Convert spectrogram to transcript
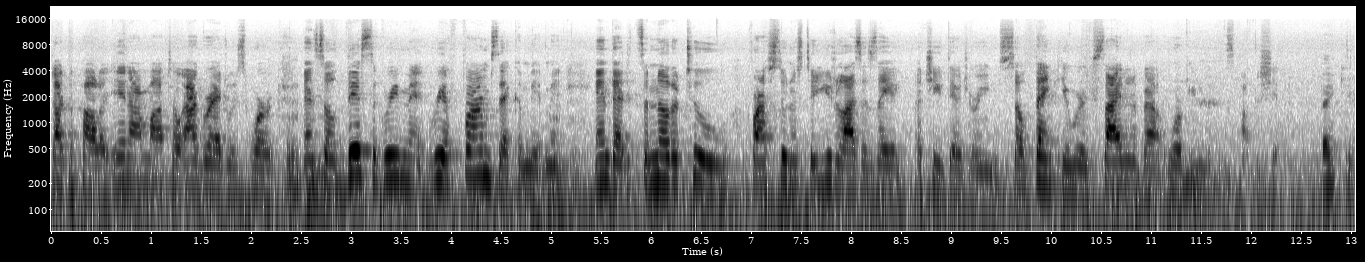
Dr. Pollard, in our motto, our graduates work. And so this agreement reaffirms that commitment and that it's another tool for our students to utilize as they achieve their dreams. So thank you. We're excited about working with this partnership. Thank you.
